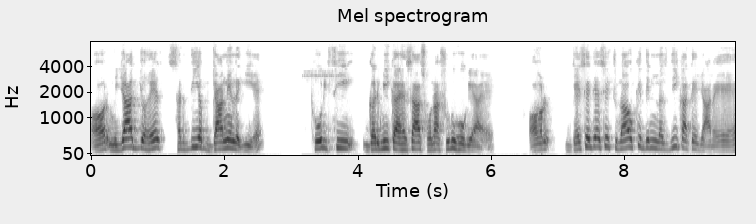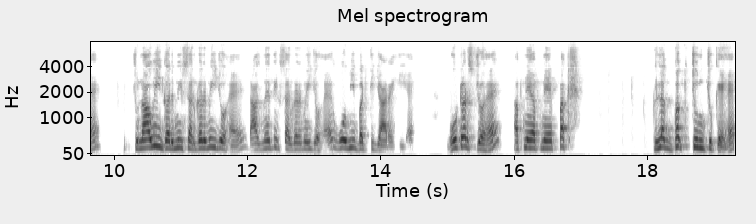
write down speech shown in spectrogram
और मिजाज जो है, सर्दी अब जाने लगी है। थोड़ी सी गर्मी का एहसास होना शुरू हो गया है। और जैसे जैसे चुनाव के दिन नज़दीक आते जा रहे हैं, चुनावी गर्मी, सरगर्मी जो है, राजनीतिक सरगर्मी जो है, वो भी बढ़ती जा रही है। वोटर्स जो है अपने अपने पक्ष लगभग चुन चुके हैं।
